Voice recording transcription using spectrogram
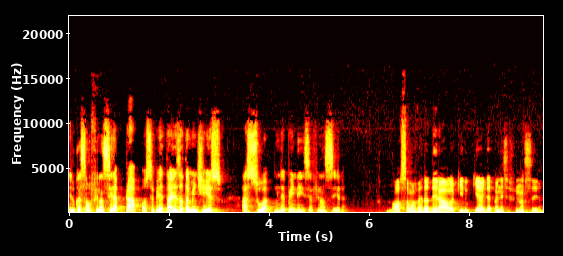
educação financeira para possibilitar exatamente isso, a sua independência financeira. Nossa, uma verdadeira aula aqui do que é independência financeira.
